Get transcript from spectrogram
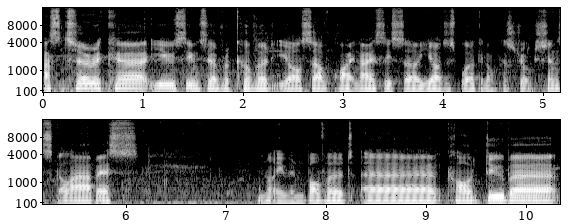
Asturica, you seem to have recovered yourself quite nicely, so you're just working on construction. Scalabis, not even bothered. Uh, Corduba,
